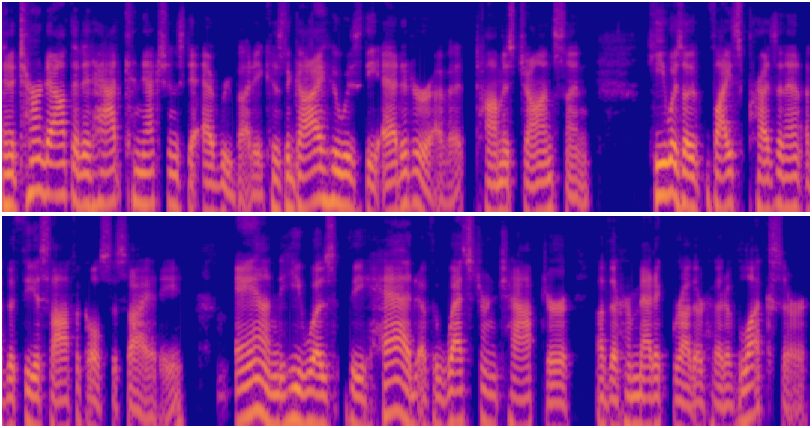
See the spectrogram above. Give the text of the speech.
And it turned out that it had connections to everybody because the guy who was the editor of it, Thomas Johnson, he was a vice president of the Theosophical Society and he was the head of the Western chapter of the Hermetic Brotherhood of Luxor.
